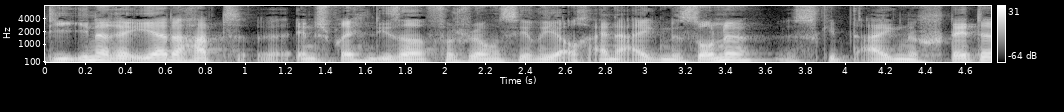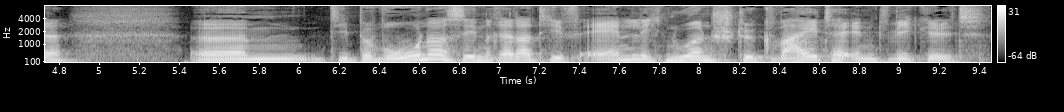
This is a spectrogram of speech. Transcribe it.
die innere Erde hat äh, entsprechend dieser Verschwörungsserie auch eine eigene Sonne. Es gibt eigene Städte. Ähm, die Bewohner sind relativ ähnlich, nur ein Stück weiterentwickelt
